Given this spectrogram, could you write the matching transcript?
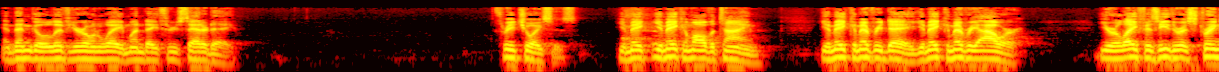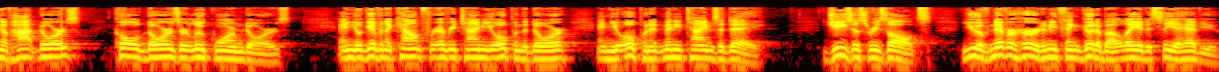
and then go live your own way Monday through Saturday. Three choices. You make, you make them all the time. You make them every day. You make them every hour. Your life is either a string of hot doors, cold doors, or lukewarm doors. And you'll give an account for every time you open the door, and you open it many times a day. Jesus results. You have never heard anything good about Laodicea, have you?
